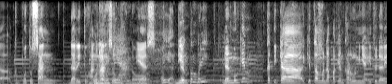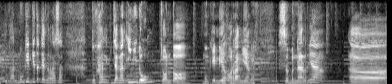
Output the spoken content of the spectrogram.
uh, keputusan dari Tuhan Udah langsung. Tuhan dong. Yes. Oh iya, dia Dan- pemberi. Dan mungkin ketika kita mendapatkan karunia itu dari Tuhan, mungkin kita kayak ngerasa Tuhan jangan ini dong. Contoh, mungkin dia orang yang sebenarnya eh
